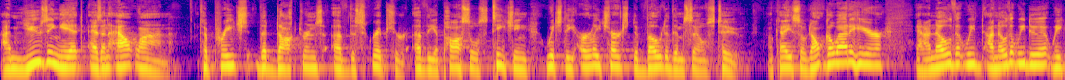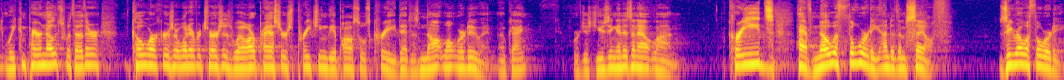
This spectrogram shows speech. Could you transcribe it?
I'm using it as an outline to preach the doctrines of the Scripture, of the Apostles' teaching, which the early church devoted themselves to. Okay, so don't go out of here and I know that we, I know that we do it. We, we compare notes with other co-workers or whatever churches. Well, our pastor's preaching the Apostles' Creed. That is not what we're doing, okay? We're just using it as an outline. Creeds have no authority unto themselves. Zero authority.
